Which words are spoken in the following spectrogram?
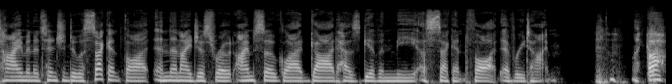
time and attention to a second thought. And then I just wrote, I'm so glad God has given me a second thought every time. like, Ah,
